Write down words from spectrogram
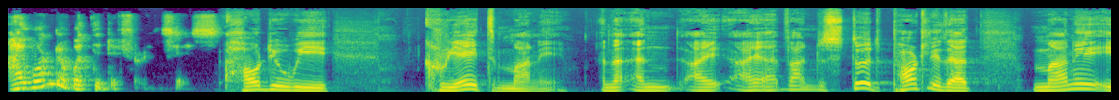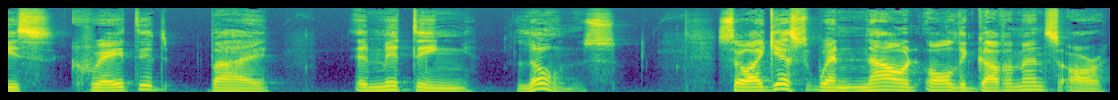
I wonder what the difference is. How do we create money? And, and I, I have understood partly that money is created by emitting loans. So I guess when now all the governments are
